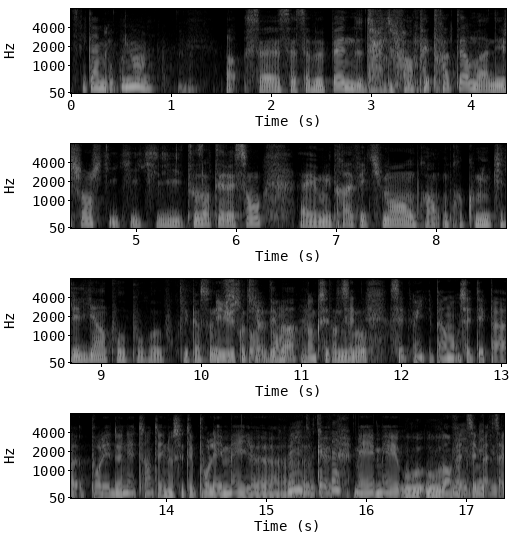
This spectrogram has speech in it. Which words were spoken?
Ça fait quand même beaucoup de monde. Mhm. Ah, ça, ça, ça, me peine de, devoir mettre un terme à un échange qui, qui, qui est très intéressant. Et on mettra effectivement, on pourra, on pourra communiquer les liens pour, pour, pour que les personnes puissent continuer le débat. Donc c'est, oui, pardon, c'était pas pour les données de santé, nous c'était pour les mails. Euh, que, mais mais où, où en fait c'est pas, ça,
